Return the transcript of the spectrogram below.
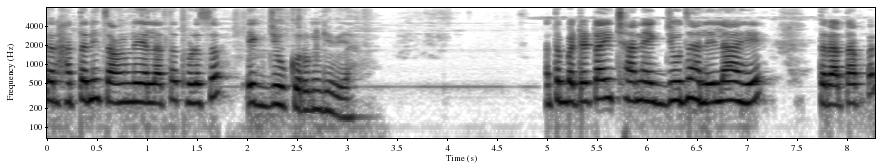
तर हाताने चांगलं याला आता थोडंसं एकजीव करून घेऊया. आता बटाटाही छान एकजीव झालेला आहे. तर आता आपण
